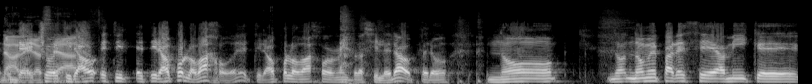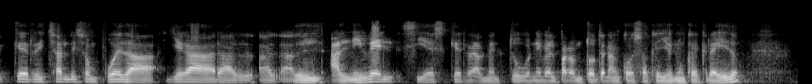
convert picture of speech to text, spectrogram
de hecho, he, tirado, he, tirado por lo bajo, ¿eh? he tirado por lo bajo en el Brasilerao, pero no, no, no me parece a mí que, que Richarlison pueda llegar al, al, nivel, si es que realmente tuvo nivel para un Tottenham, cosa que yo nunca he creído.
